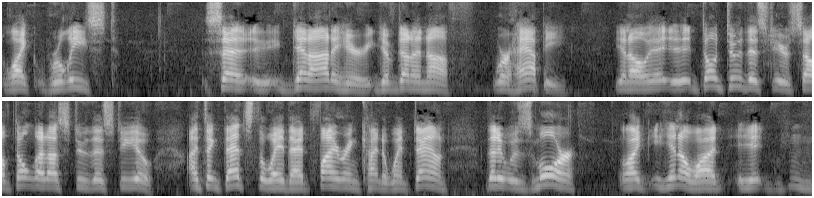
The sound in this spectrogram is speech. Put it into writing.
like released, said, get out of here. You've done enough we're happy. You know, don't do this to yourself. Don't let us do this to you. I think that's the way that firing kind of went down. That it was more like, you know what, it, hmm,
